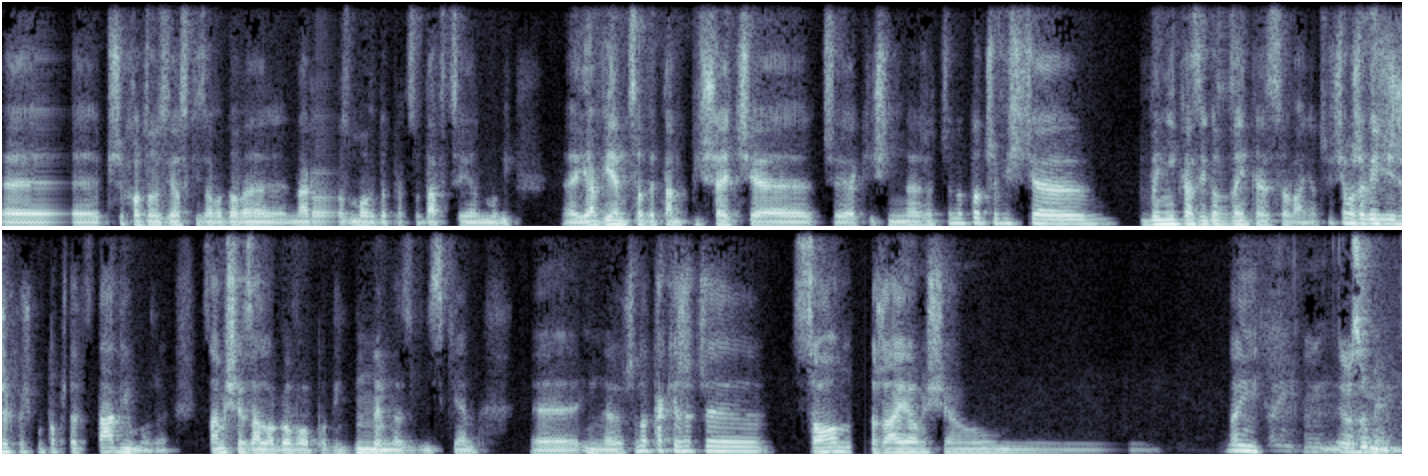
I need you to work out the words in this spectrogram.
E, przychodzą związki zawodowe na rozmowy do pracodawcy i on mówi, e, ja wiem, co wy tam piszecie, czy jakieś inne rzeczy, no to oczywiście wynika z jego zainteresowania. Oczywiście może wiedzieć, że ktoś mu to przedstawił, może sam się zalogował pod innym nazwiskiem, e, inne rzeczy. No takie rzeczy są, zdarzają się. No i. Rozumiem.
